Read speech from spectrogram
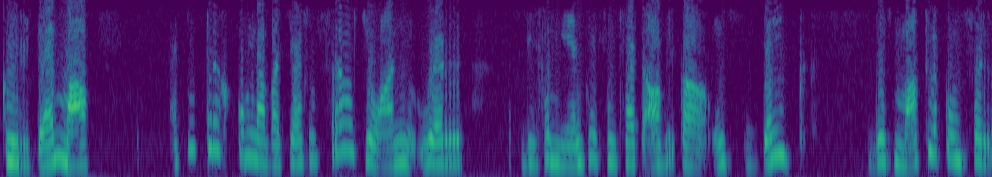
Koerde, maar ek wil terugkom na wat jy gevra het Johan oor die gemeentes in Suid-Afrika. Ons dink dis maklik om vir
